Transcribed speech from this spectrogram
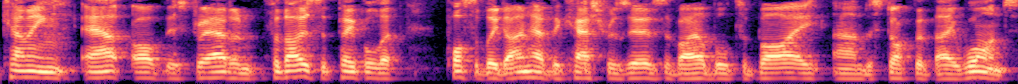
coming out of this drought, and for those of people that possibly don't have the cash reserves available to buy um, the stock that they want.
